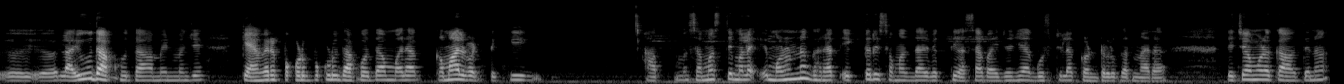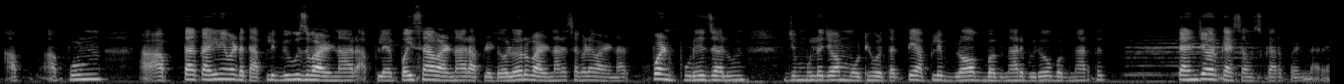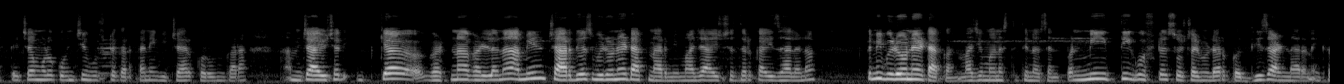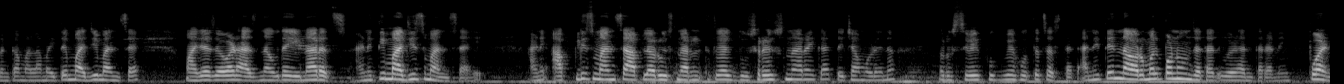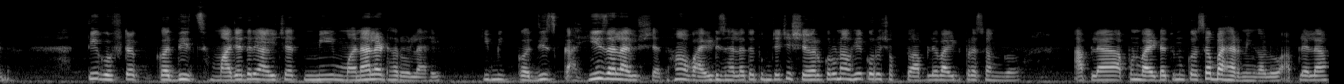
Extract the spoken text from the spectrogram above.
लाईव्ह दाखवता. मेन म्हणजे कॅमेरा पकडू पकडू दाखवता. मला कमाल वाटते की आप समजते. मला म्हणून ना घरात एकतरी समजदार व्यक्ती असा पाहिजे ज्या गोष्टीला कंट्रोल करणारा. त्याच्यामुळं काय होतं ना आप आपण आत्ता काही नाही वाटत. आपले व्ह्यूज वाढणार आपल्या पैसा वाढणार आपले डॉलर वाढणार सगळं वाढणार. पण पुढे चालून जे मुलं जेव्हा मोठे होतात ते आपले ब्लॉग बघणार व्हिडिओ बघणार तर त्यांच्यावर काय संस्कार पडणार आहे? त्याच्यामुळं कोणची गोष्ट करताना विचार करून करा. आमच्या आयुष्यात इतक्या घटना घडल्या ना आम्ही चार दिवस व्हिडिओ नाही टाकणार मी. माझ्या आयुष्यात जर काही झालं ना तर मी व्हिडिओ नाही टाकन माझी मनस्थिती नसेल. पण मी ती गोष्ट सोशल मीडियावर कधीच आणणार नाही. कारण का मला माहिती आहे माझी माणसं आहे. माझ्याजवळ आज ना उद्या येणारच आणि ती माझीच माणसं आहे. आणि आपलीच माणसं आपल्या रुसणार नाही तर दुसरे रुसणार आहे का? त्याच्यामुळे ना रुसवे फुगवे होतच असतात आणि ते नॉर्मल पण होऊन जातात वेळांतराने. पण ती गोष्ट कधीच माझ्या तरी आयुष्यात मी मनाला ठरवलं आहे की मी कधीच काही झालं आयुष्यात. हां वाईट झालं तर तुमच्याशी शेअर करून हे करू शकतो आपले वाईट प्रसंग. आपल्या आपण वाईटातून कसं बाहेर निघालो? आपल्याला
